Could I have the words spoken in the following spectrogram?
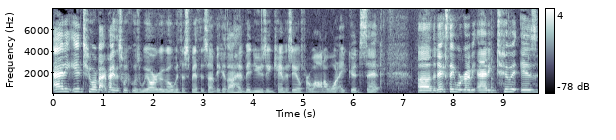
adding into our backpack this week was we are going to go with the Smith & Son because I have been using canvas needles for a while and I want a good set. Uh, the next thing we're going to be adding to it is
